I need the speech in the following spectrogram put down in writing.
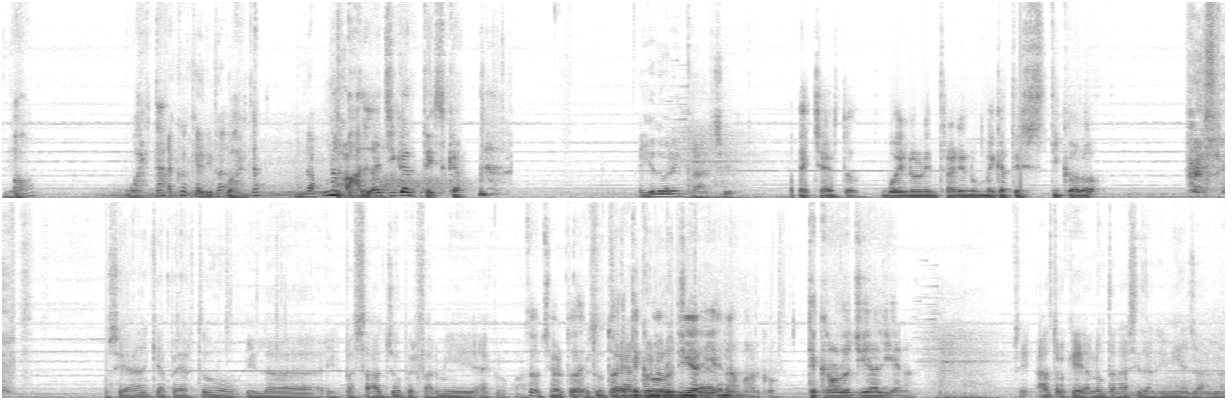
Vediamo. Oh, guarda, Ecco che arriva guarda, una, una palla gigantesca. E io dovrei entrarci? Vabbè, certo, vuoi non entrare in un mega testicolo? Si è anche aperto il, il passaggio per farmi... Eccolo qua. No, certo, è tutta tecnologia aliena, Marco. Tecnologia aliena. Sì, altro che allontanarsi dalla linea gialla.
